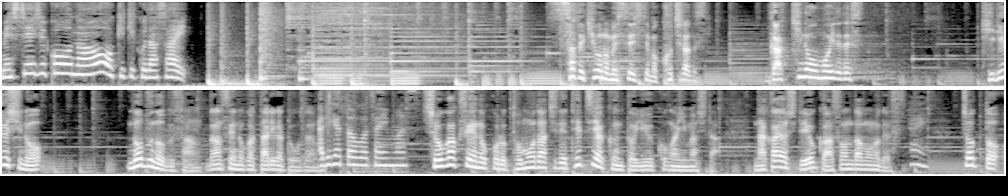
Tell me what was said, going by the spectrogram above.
メッセージコーナーをお聞きください。さて今日のメッセージテーマはこちらです。楽器の思い出です。桐生市ののぶのぶさん男性の方ありがとうございます。ありがとうございます。小学生の頃友達で哲也君という子がいました。仲良しでよく遊んだものです、はい、ちょっと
